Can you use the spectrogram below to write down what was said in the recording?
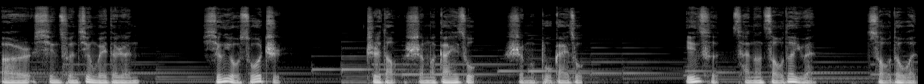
而心存敬畏的人，行有所指，知道什么该做，什么不该做，因此才能走得远，走得稳。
